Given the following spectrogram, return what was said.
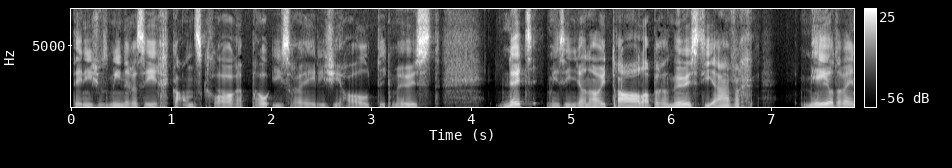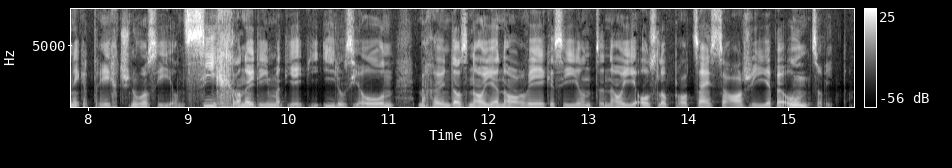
dann ist aus meiner Sicht ganz klar eine pro-israelische Haltung müsste nicht, wir sind ja neutral, aber müsste einfach mehr oder weniger die Richtschnur sein und sicher nicht immer die, die Illusion, man könnte das neue Norwegen sein und den neuen Oslo-Prozess anschieben und so weiter.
